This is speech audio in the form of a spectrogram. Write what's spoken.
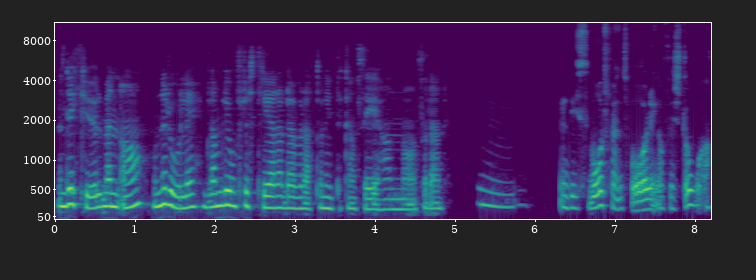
Men det är kul, men ja, hon är rolig. Ibland blir hon frustrerad över att hon inte kan se han och sådär. Mm. Men det är svårt för en tvååring att förstå.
